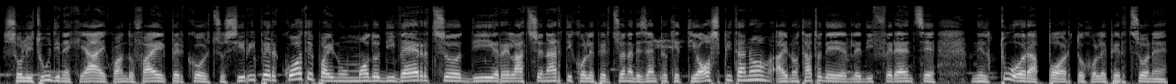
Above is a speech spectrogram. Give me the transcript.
solitudine che hai quando fai il percorso si ripercuote poi in un modo diverso di relazionarti con le persone ad esempio che ti ospitano? Hai notato delle differenze nel tuo rapporto con le persone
